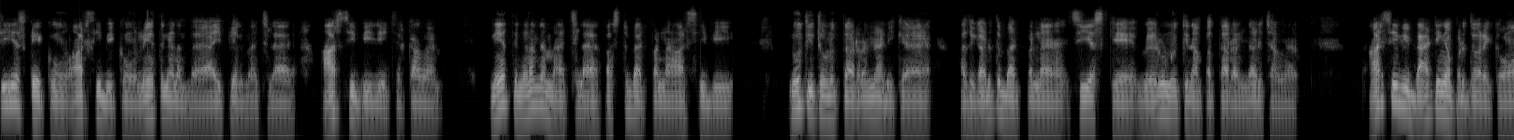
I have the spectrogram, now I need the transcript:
சிஎஸ்கேக்கும், ஆர்சிபிக்கும் நேற்று நடந்த ஐபிஎல் மேட்ச்ல ஆர்சிபி ஜெயிச்சிருக்காங்க. நேற்று நடந்த மேட்ச்ல ஃபர்ஸ்ட் பேட் பண்ண ஆர்சிபி 196 ரன் அடிக்க, அதுக்கு அடுத்து பேட் பண்ண சிஎஸ்கே வெறும் 146 ரன் தான் அடித்தாங்க ஆர்சிபி பேட்டிங்கை பொறுத்த வரைக்கும்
